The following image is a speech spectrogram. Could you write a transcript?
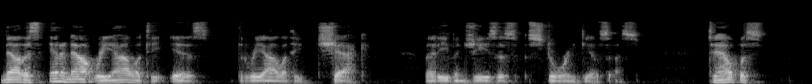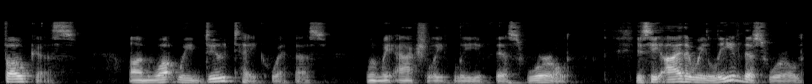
Now this in and out reality is the reality check that even Jesus' story gives us to help us focus on what we do take with us when we actually leave this world. You see, either we leave this world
